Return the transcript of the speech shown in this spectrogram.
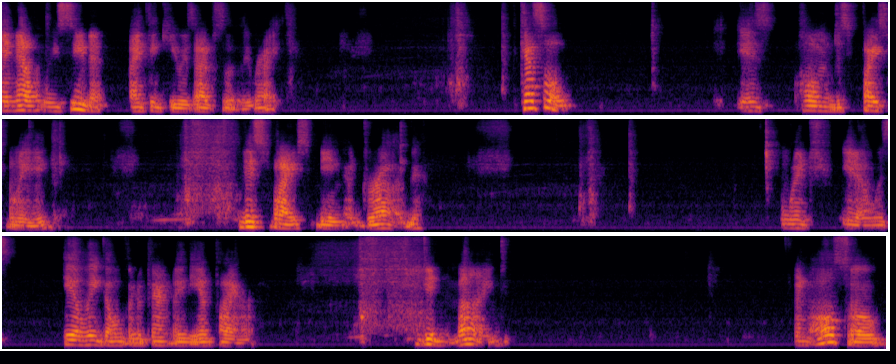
And now that we've seen it, I think he was absolutely right. Kessel is home to spice mining. This spice being a drug, which, you know, was illegal, but apparently the Empire didn't mind. And also,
